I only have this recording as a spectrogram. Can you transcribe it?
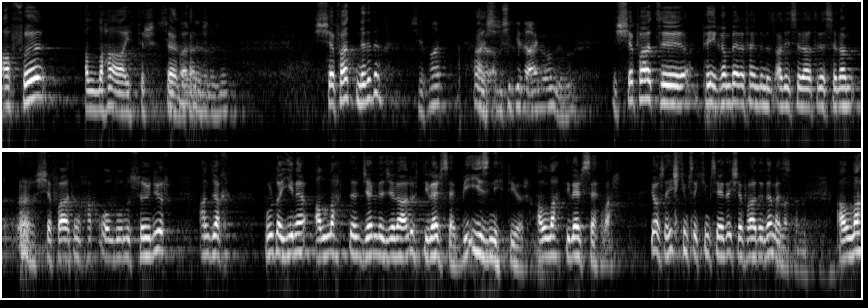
affı Allah'a aittir. değerli Şefaat kardeşim. nedir hocam? Şefaat ne dedin? Şefaat Ha, bu şekilde aynı olmuyor mu? Şefaat e, Peygamber Efendimiz Aleyhisselatü Vesselam şefaatin hak olduğunu söylüyor. Ancak burada yine Allah da Celle Celaluhu dilerse bir iznih diyor. Allah dilerse var. Yoksa hiç kimse kimseye de şefaat edemez. Allah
